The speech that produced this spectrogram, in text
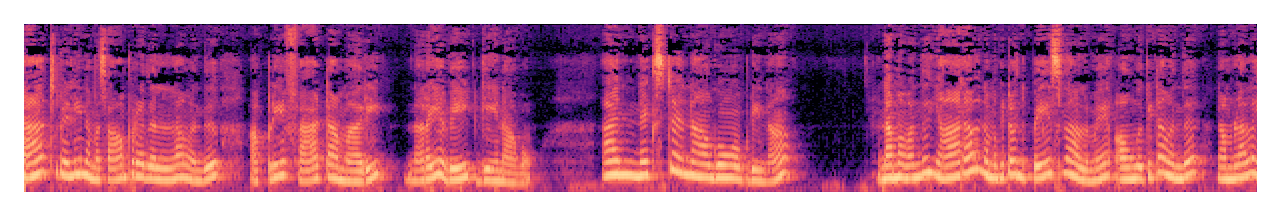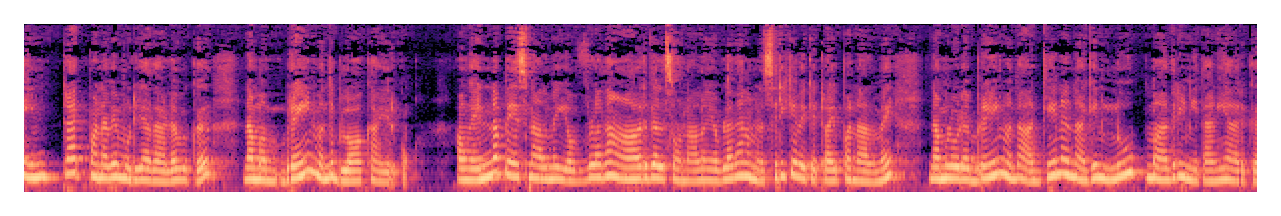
நேச்சுரலி நம்ம சாப்பிட்றதெல்லாம் வந்து அப்படியே ஃபேட்டாக மாதிரி நிறைய வெயிட் கெயின் ஆகும். அண்ட் நெக்ஸ்ட் என்ன ஆகும் அப்படின்னா நம்ம வந்து யாராவது நம்மக்கிட்ட வந்து பேசினாலுமே அவங்கக்கிட்ட வந்து நம்மளால் இன்ட்ராக்ட் பண்ணவே முடியாத அளவுக்கு நம்ம பிரெயின் வந்து பிளாக் ஆகிருக்கும் அவங்க என்ன பேசினாலுமே எவ்வளோ தான் ஆறுதல் சொன்னாலும் எவ்வளோ தான் நம்மளை சிரிக்க வைக்க ட்ரை பண்ணாலுமே நம்மளோட பிரெயின் வந்து அகெயின் அண்ட் அகெயின் லூப் மாதிரி நீ தனியாக இருக்க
